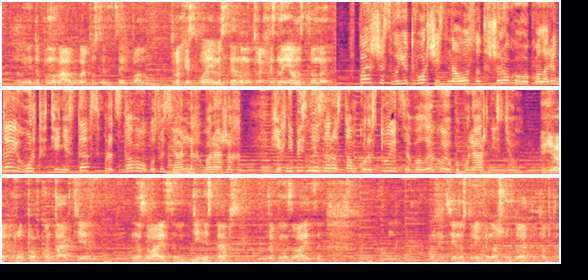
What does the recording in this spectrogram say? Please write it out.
Вона мені допомогла випустити цей альбом. Трохи своїми силами, трохи знайомствами. Вперше свою творчість на осуд широкого кола людей гурт Тіні Степс представив у соціальних мережах. Їхні пісні зараз там користуються великою популярністю. Є група ВКонтакті, називається Тіні Steps, так і називається. Офіційна сторінка нашого дуету. Тобто.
